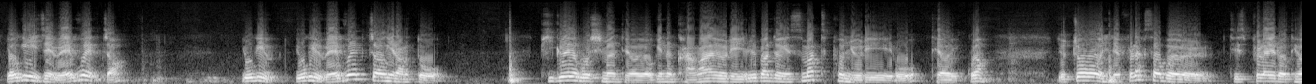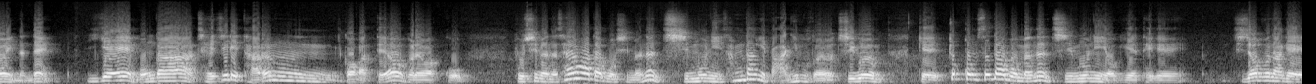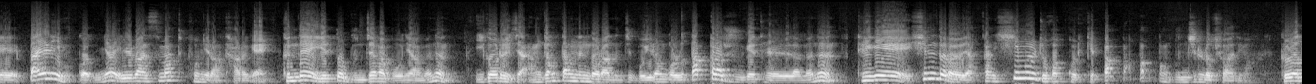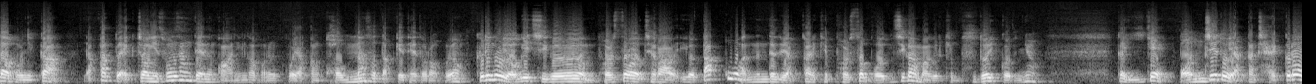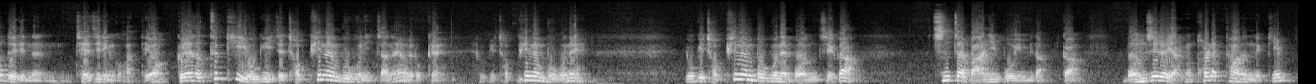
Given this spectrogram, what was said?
여기 이제 외부 액정 여기 여기 외부 액정이랑 또 비교해 보시면 돼요. 여기는 강화율이 일반적인 스마트폰 유리로 되어 있고요. 이쪽은 이제 플렉서블 디스플레이로 되어 있는데 이게 뭔가 재질이 다른 것 같아요. 그래갖고 보시면은 사용하다 보시면은 지문이 상당히 많이 묻어요. 지금 이렇게 조금 쓰다 보면은 지문이 여기에 되게 지저분하게 빨리 묻거든요. 일반 스마트폰이랑 다르게. 근데 이게 또 문제가 뭐냐면은 이거를 이제 안경 닦는 거라든지 뭐 이런 걸로 닦아주게 되려면은 되게 힘들어요. 약간 힘을 줘갖고 이렇게 빡빡빡빡 문질러 줘야 돼요. 그러다 보니까 약간 또 액정이 손상되는 거 아닌가 말고 약간 겁나서 닦게 되더라고요. 그리고 여기 지금 벌써 제가 이거 닦고 왔는데도 약간 이렇게 벌써 먼지가 막 이렇게 묻어 있거든요. 그러니까 이게 먼지도 약간 잘 끌어들이는 재질인 것 같아요. 그래서 특히 여기 이제 접히는 부분 있잖아요. 이렇게 여기 접히는 부분에 여기 접히는 부분에 먼지가 진짜 많이 모입니다. 그러니까 먼지를 약간 컬렉터하는 느낌?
